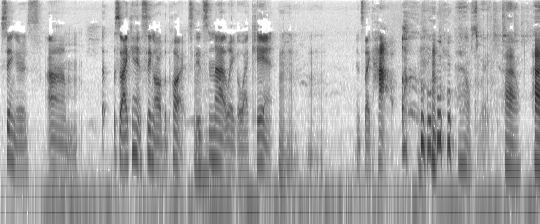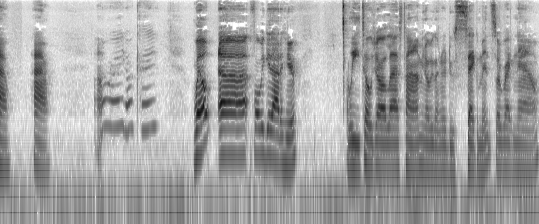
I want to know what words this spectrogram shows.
singers. Um so I can't sing all the parts. It's Mm-hmm. not like, oh I can't. It's like how? How, Sway? How? How? How? All right, okay. Well, uh, before we get out of here, we told y'all last time, you know, we're going to do segments. So right now,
